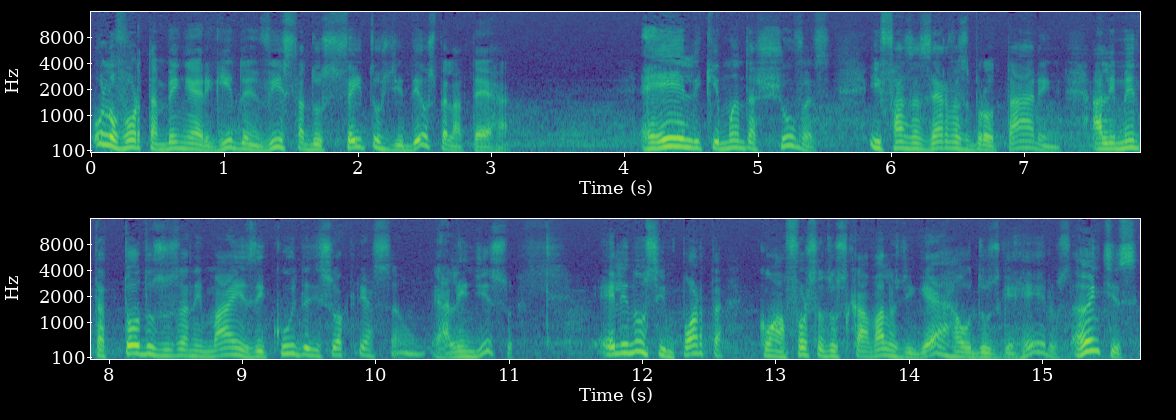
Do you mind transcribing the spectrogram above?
O louvor também é erguido em vista dos feitos de Deus pela terra. É Ele que manda chuvas e faz as ervas brotarem, alimenta todos os animais e cuida de sua criação. Além disso, Ele não se importa com a força dos cavalos de guerra ou dos guerreiros. Antes,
